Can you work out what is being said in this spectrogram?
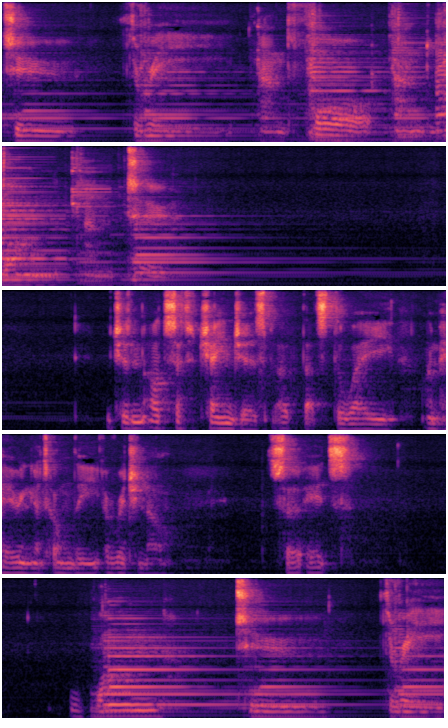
two, three, and four, and one, and two. Which is an odd set of changes, but that's the way I'm hearing it on the original. So it's one, two, three,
